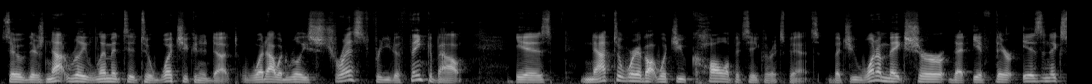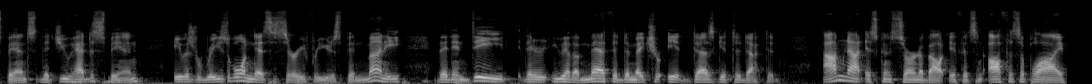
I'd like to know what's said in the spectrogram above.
So there's not really limited to what you can deduct. What I would really stress for you to think about is not to worry about what you call a particular expense, but you want to make sure that if there is an expense that you had to spend, it was reasonable and necessary for you to spend money, that indeed there you have a method to make sure it does get deducted. I'm not as concerned about if it's an office supply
